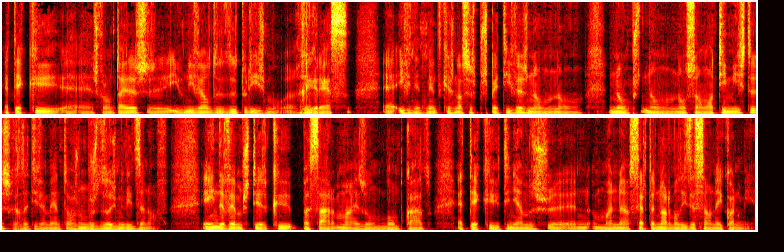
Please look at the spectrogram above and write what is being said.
até que eh, as fronteiras eh, e o nível de, de turismo regresse, evidentemente que as nossas perspectivas não, não, não, não, não são otimistas relativamente aos números de 2019. Ainda vamos ter que passar mais um bom bocado até que tenhamos uma certa normalização na economia.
